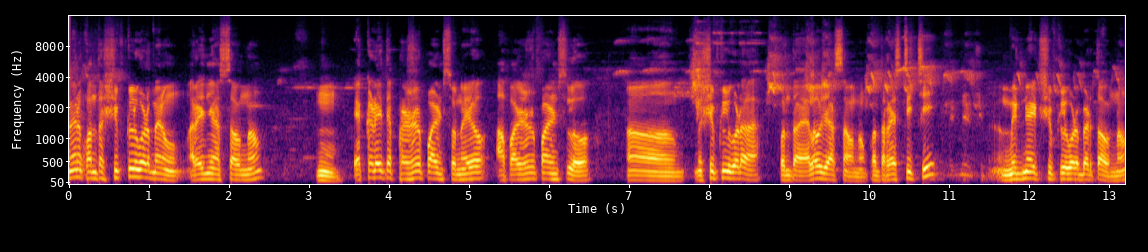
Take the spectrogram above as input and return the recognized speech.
మేము కొంత షిఫ్ట్లు కూడా మేము అరేంజ్ చేస్తూ ఉన్నాం. ఎక్కడైతే ప్రెషర్ పాయింట్స్ ఉన్నాయో ఆ ప్రెషర్ పాయింట్స్లో షిఫ్ట్లు కూడా కొంత అలౌ చేస్తూ ఉన్నాం. కొంత రెస్ట్ ఇచ్చి మిడ్ నైట్ షిఫ్ట్లు కూడా పెడతా ఉన్నాం.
